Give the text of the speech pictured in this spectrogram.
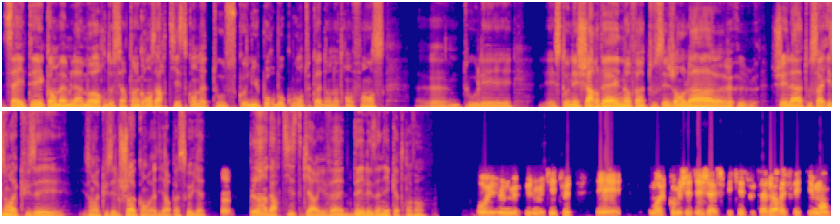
ça a été quand même la mort de certains grands artistes qu'on a tous connus, pour beaucoup en tout cas dans notre enfance, euh, tous les, les Stone Chardin, enfin tous ces gens-là, euh, Sheila, tout ça, ils ont accusé, ils ont accusé le choc, on va dire, parce qu'il y a plein d'artistes qui arrivaient dès les années 80. Oui, une, une multitude. Et moi, comme j'ai déjà expliqué tout à l'heure, effectivement,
